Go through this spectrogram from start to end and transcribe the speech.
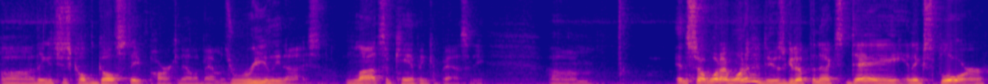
Uh, I think it's just called Gulf State Park in Alabama. It's really nice. Lots of camping capacity. Um, and so what I wanted to do is get up the next day and explore.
